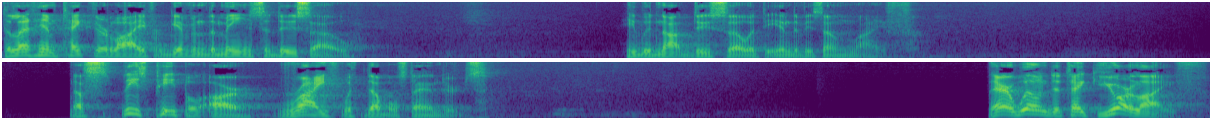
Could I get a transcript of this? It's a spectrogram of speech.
to let him take their life or give him the means to do so, he would not do so at the end of his own life. Now, these people are rife with double standards. They're willing to take your life.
